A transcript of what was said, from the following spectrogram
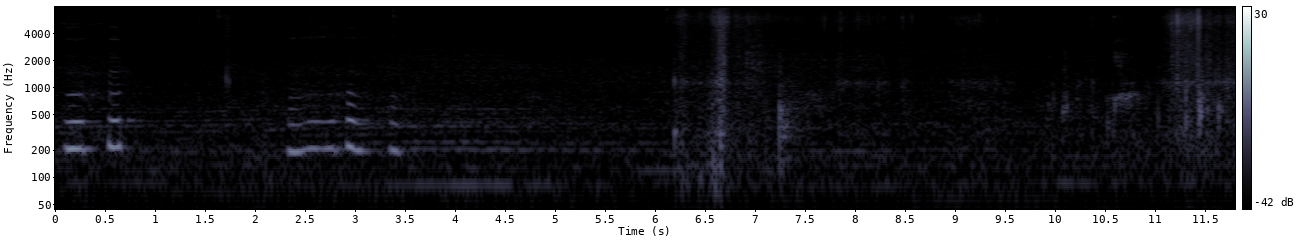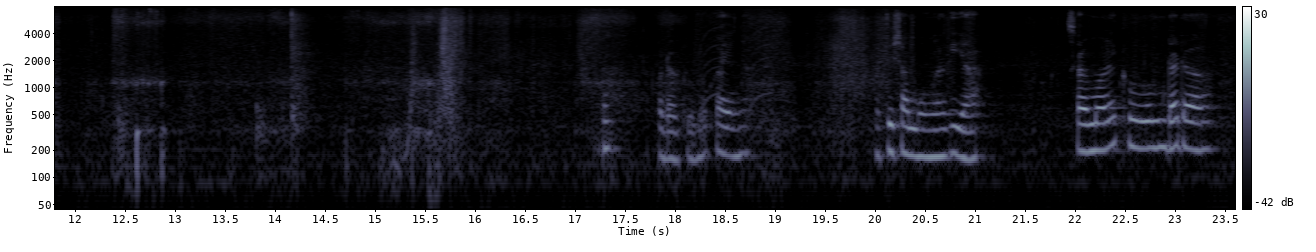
Mm -hmm. Mm -hmm. Udah dulu kayaknya. Nanti sambung lagi ya. Assalamualaikum. Dadah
